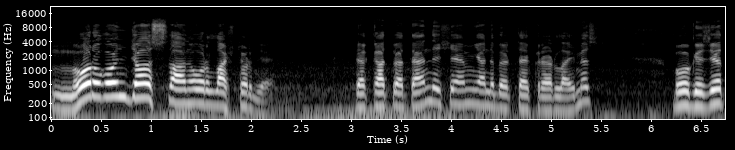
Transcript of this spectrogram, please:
nurg'un josuslarni o'rinlashtirdi. Diqqat vatandaşım yana bir takrorlaymiz. Bu gazet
